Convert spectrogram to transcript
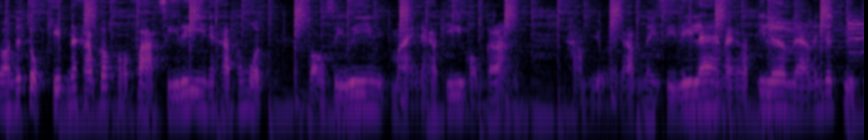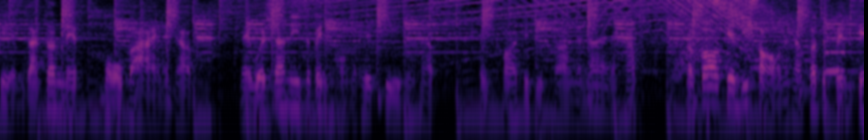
ก่อนจะจบคลิปนะครับก็ขอฝากซีรีส์นะครับทั้งหมด 2 ซีรีส์ใหม่นะครับที่ผมกำลัง ทำอยู่นะครับ ในซีรีส์แรกนะครับที่เริ่มแล้วนั่นก็คือเกม Dragon Net Mobile นะครับ ในเวอร์ชันนี้จะเป็นของประเทศจีนนะครับไปคอยไปติดตามกันได้นะครับ แล้วก็เกมที่2นะครับก็จะเป็นเก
